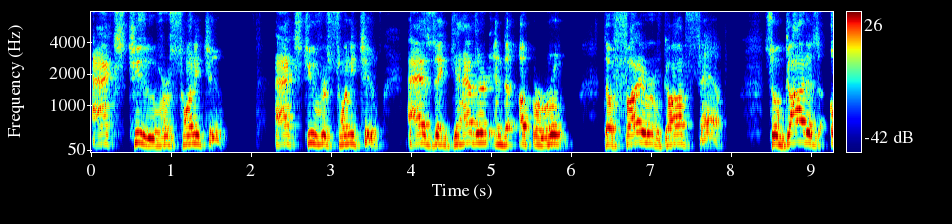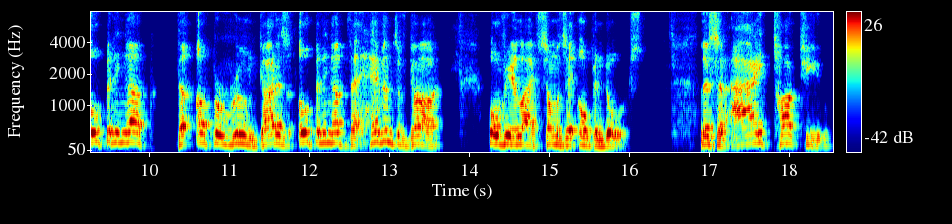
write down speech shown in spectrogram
Acts 2, verse 22. Acts 2, verse 22. As they gathered in the upper room, the fire of God fell. So God is opening up the upper room. God is opening up the heavens of God over your life. Someone say open doors. Listen, I talk to you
